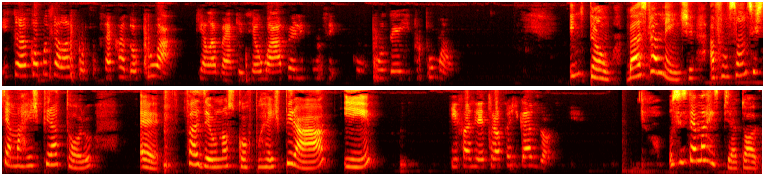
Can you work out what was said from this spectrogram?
Então é como se ela fosse um secador para o ar, que ela vai aquecer o ar para ele poder ir para o pulmão. Então, basicamente, a função do sistema respiratório é fazer o nosso corpo respirar e. E fazer trocas gasosas. O sistema respiratório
